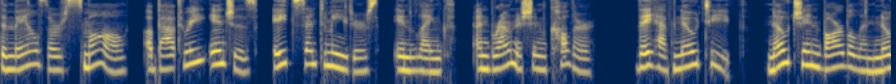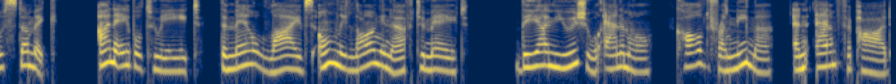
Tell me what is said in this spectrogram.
The males are small, about 3 inches, 8 centimeters, in length, and brownish in color. They have no teeth, no chin barbel and no stomach. Unable to eat, the male lives only long enough to mate. The unusual animal, called Phronima, an amphipod,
